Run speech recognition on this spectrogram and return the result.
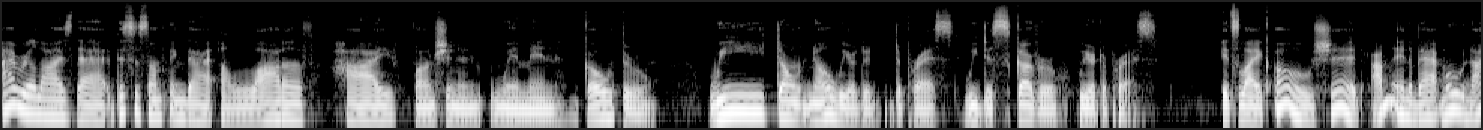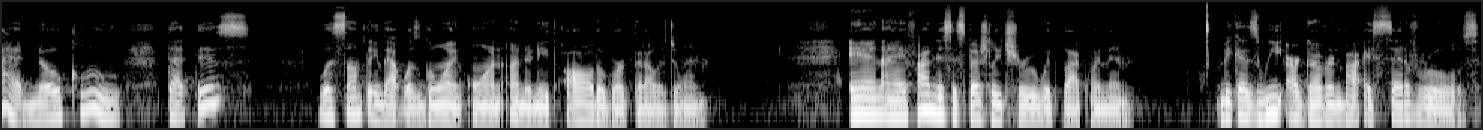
I realized that this is something that a lot of high functioning women go through. We don't know we're de- depressed, we discover we're depressed it's like, oh shit, I'm in a bad mood. And I had no clue that this was something that was going on underneath all the work that I was doing. And I find this especially true with black women because we are governed by a set of rules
